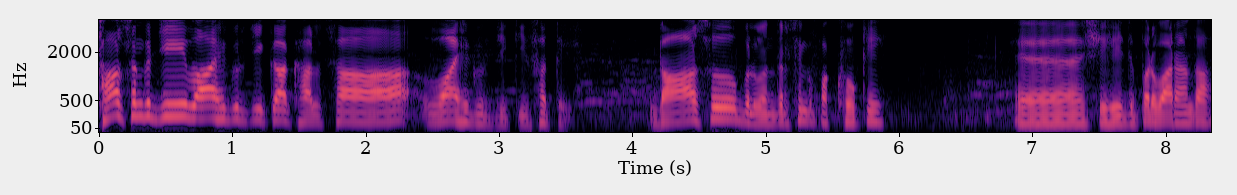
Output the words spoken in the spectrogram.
ਸਾਧ ਸੰਗਤ ਜੀ, ਵਾਹਿਗੁਰੂ ਜੀ ਕਾ ਖਾਲਸਾ, ਵਾਹਿਗੁਰੂ ਜੀ ਕੀ ਫਤਿਹ। ਦਾਸ ਬਲਵੰਦਰ ਸਿੰਘ ਪੱਖੋ ਕੇ ਸ਼ਹੀਦ ਪਰਿਵਾਰਾਂ ਦਾ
